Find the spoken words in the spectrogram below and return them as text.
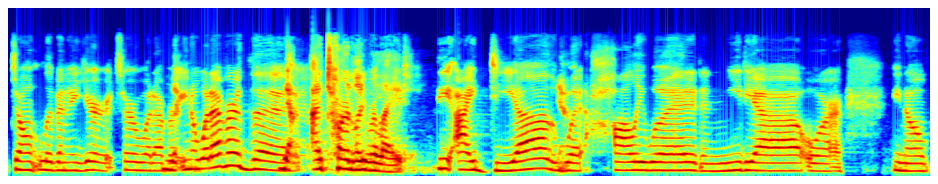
don't live in a yurt or whatever, Yeah. you know, whatever the yeah. I totally relate. the idea Yeah. what hollywood and media or you know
